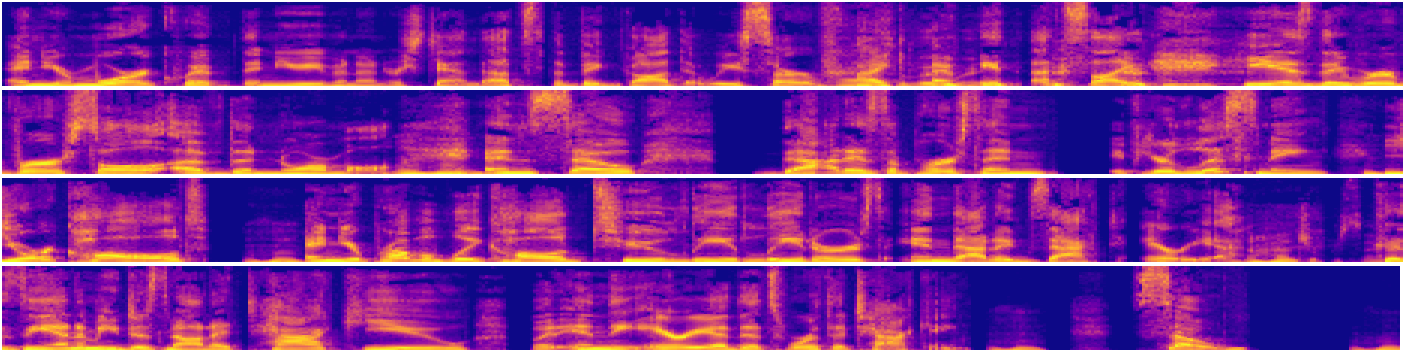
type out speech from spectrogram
and you're more equipped than you even understand. That's the big God that we serve, right? Absolutely. I mean, that's like, he is the reversal of the normal. Mm-hmm. And so that is a person if you're listening, mm-hmm. you're called mm-hmm. and you're probably called to lead leaders in that exact area. 100%. Because the enemy does not attack you, but in the area that's worth attacking. Mm-hmm. So, mm-hmm.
